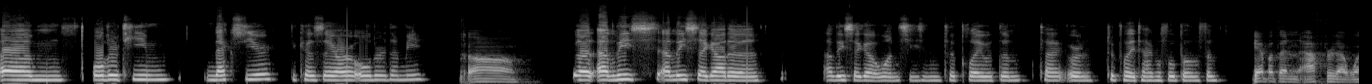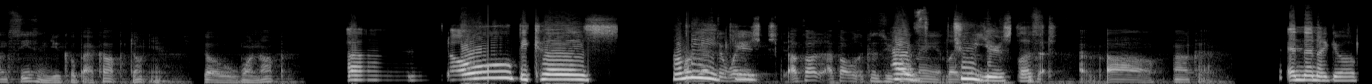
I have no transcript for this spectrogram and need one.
um older team next year because they are older than me. Oh, But at least at least I got a at least I got one season to play with them, ta- or to play tackle football with them. yeah, but then after that one season, you go back up, don't you? You go one up. Uh, no, because how Oh, many years? I thought I thought because you have me like two years left, that- Oh, okay. and then I go up,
